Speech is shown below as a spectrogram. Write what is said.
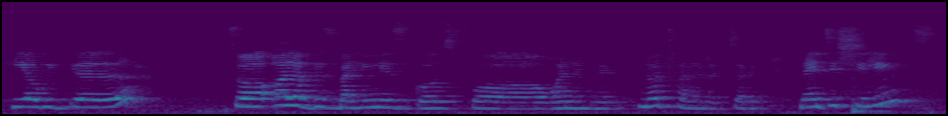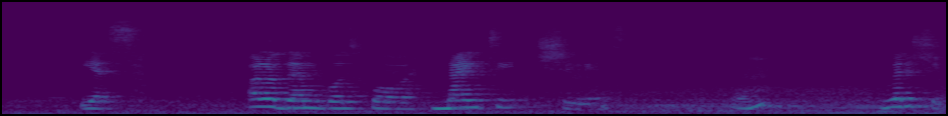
Here we go. So all of these bananas goes for 100, not 100, sorry, 90 shillings. Yes. all of them goes for 90 shillings mm? very cheap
